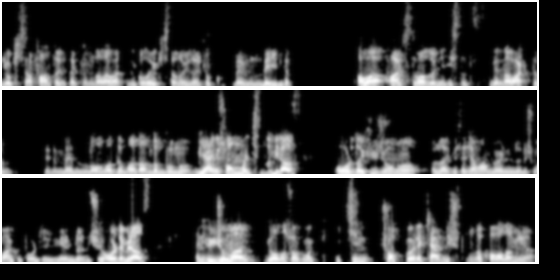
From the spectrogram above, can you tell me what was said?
Jokic'ten fantazi takımında da var. Nikola Jokic'ten o yüzden çok memnun değildim. Ama açtım az önce istatistiklerine baktım. Dedim memnun olmadığım adam da bu mu? Yani son maçında biraz orada hücumu özellikle işte Jamal Murray'nin dönüşü, Michael Porter Jr.'ın dönüşü orada biraz hani hücuma yoluna sokmak için çok böyle kendi şutunda kovalamıyor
